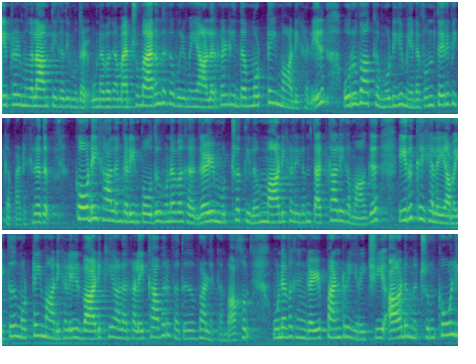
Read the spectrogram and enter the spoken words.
ஏப்ரல் முதலாம் தேதி முதல் உணவக மற்றும் அருந்தக உரிமையாளர்கள் இந்த மொட்டை மாடிகளில் உருவாக்க முடியும் எனவும் தெரிவிக்கப்படுகிறது. கோடை காலங்களின் போது உணவகங்கள் முற்றத்திலும் மாடிகளிலும் தற்காலிகமாக இருக்கைகளை அமைத்து மொட்டை மாடிகளில் வாடிக்கையாளர்களை கவர்வது வழக்கமாகும். உணவகங்கள் பன்று இறைச்சி ஆடு மற்றும் கோழி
